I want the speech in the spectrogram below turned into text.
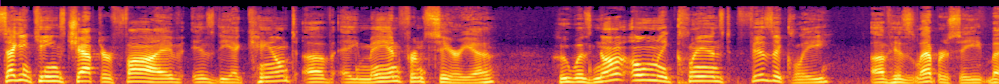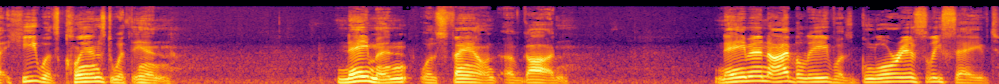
Second Kings chapter 5 is the account of a man from Syria who was not only cleansed physically of his leprosy, but he was cleansed within. Naaman was found of God. Naaman, I believe, was gloriously saved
